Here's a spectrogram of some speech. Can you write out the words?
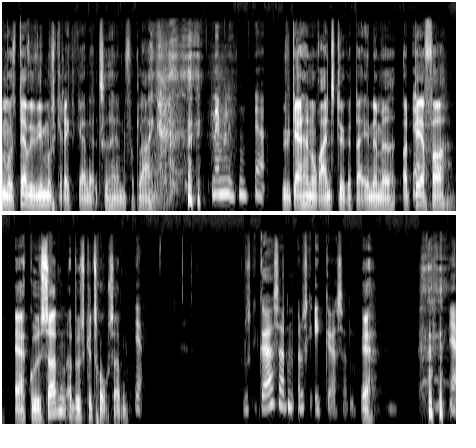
må, der vil vi måske rigtig gerne altid have en forklaring. Nemlig, ja. Vi vil gerne have nogle regnstykker, der ender med, og ja. derfor er Gud sådan, og du skal tro sådan. Ja. Og du skal gøre sådan, og du skal ikke gøre sådan. Ja. ja.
